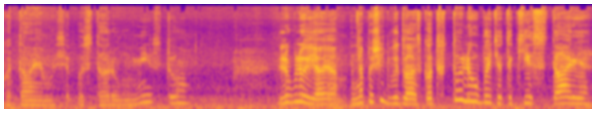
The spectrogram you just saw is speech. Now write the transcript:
Катаємося по старому місту. Люблю я. Напишіть, будь ласка, от хто любить такі старі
